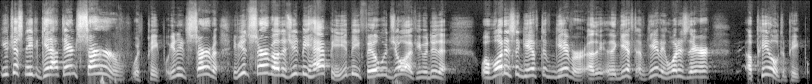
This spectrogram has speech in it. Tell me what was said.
You just need to get out there and serve with people. You need to serve. If you'd serve others, you'd be happy. You'd be filled with joy if you would do that. Well, what is the gift of giver? Uh, the, the gift of giving. What is their appeal to people?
